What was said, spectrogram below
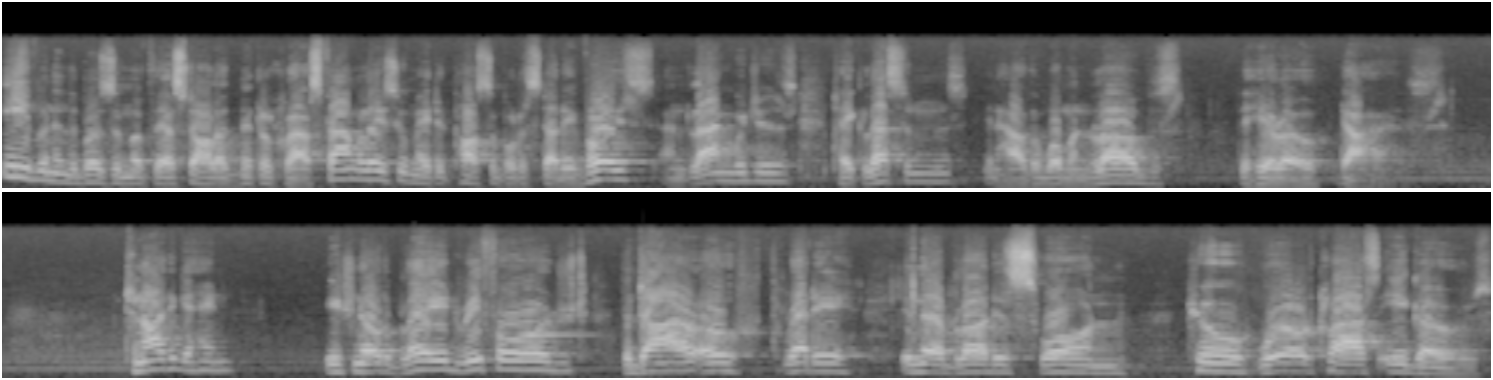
even in the bosom of their stolid middle-class families who made it possible to study voice and languages, take lessons in how the woman loves, the hero dies. Tonight again, each note a blade reforged, the dire oath ready, in their blood is sworn, two world-class egos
